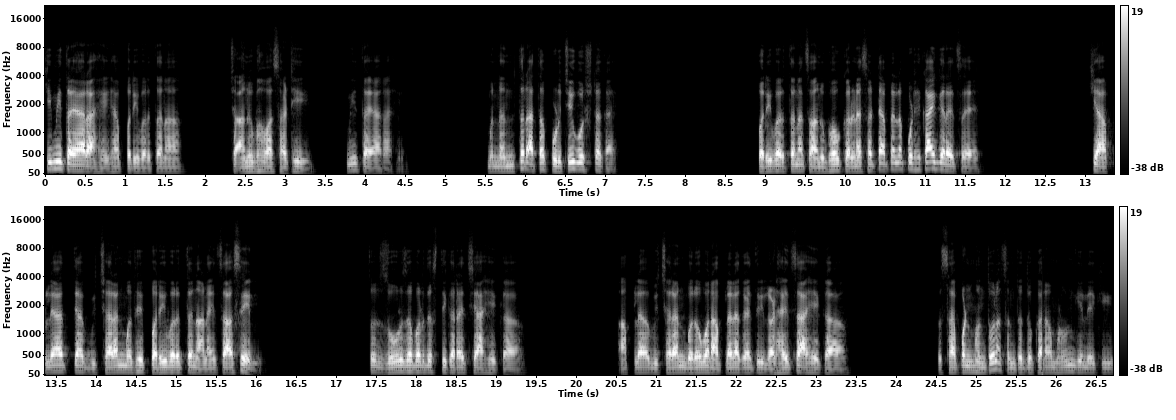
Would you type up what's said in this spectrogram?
की मी तयार आहे ह्या परिवर्तनाच्या अनुभवासाठी मी तयार आहे. मग नंतर आता पुढची गोष्ट काय? परिवर्तनाचा अनुभव करण्यासाठी आपल्याला पुढे काय करायचं आहे? की आपल्या त्या विचारांमध्ये परिवर्तन आणायचं असेल, तर जोर जबरदस्ती करायची आहे का? आपल्या विचारांबरोबर आपल्याला काहीतरी लढायचं आहे का? जसं आपण म्हणतो ना, संत तुकाराम म्हणून गेले, की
